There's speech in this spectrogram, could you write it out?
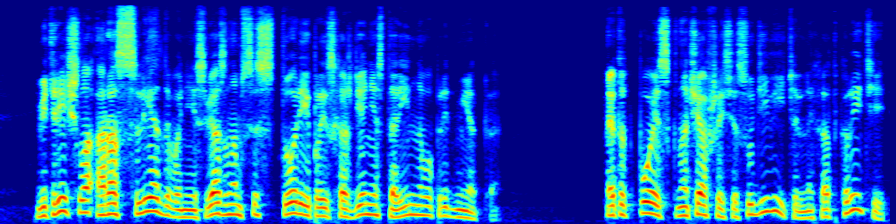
— ведь речь шла о расследовании, связанном с историей происхождения старинного предмета. Этот поиск, начавшийся с удивительных открытий,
